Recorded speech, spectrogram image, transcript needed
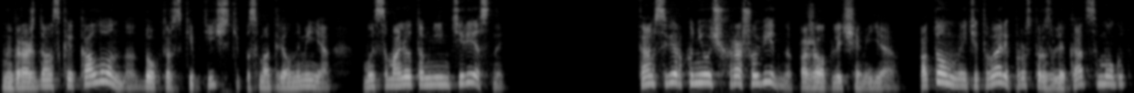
Мы гражданская колонна, доктор скептически посмотрел на меня. Мы самолетом не интересны. Там сверху не очень хорошо видно, пожал плечами я. Потом эти твари просто развлекаться могут.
